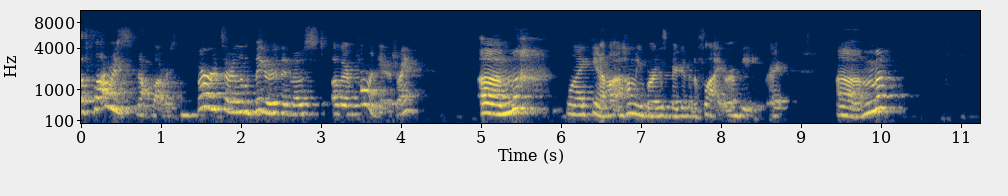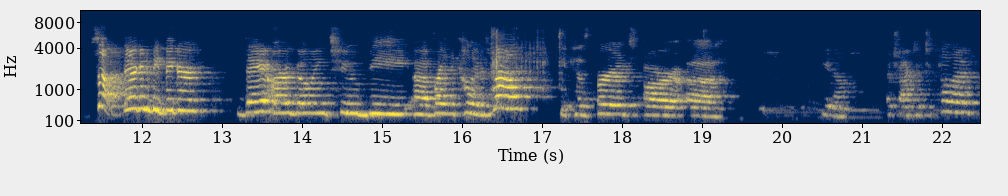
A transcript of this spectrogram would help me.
uh, flowers, not flowers, birds are a little bigger than most other pollinators, right? Um, like, you know, a hummingbird is bigger than a fly or a bee, right? Um, so they're going to be bigger. They are going to be uh, brightly colored as well. because birds are, uh, you know, attracted to color.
